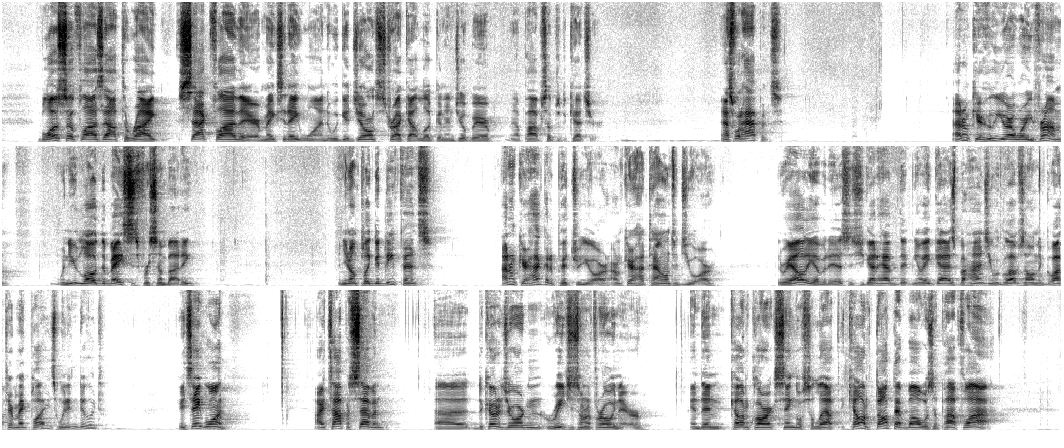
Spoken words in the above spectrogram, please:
Beloso flies out to right. Sack fly there, makes it 8 1. We get Jones strikeout looking, and Gilbert uh, pops up to the catcher. And that's what happens. I don't care who you are, where you're from. When you load the bases for somebody and you don't play good defense, I don't care how good a pitcher you are. I don't care how talented you are. The reality of it is, is you got to have the, you know eight guys behind you with gloves on to go out there and make plays. We didn't do it. It's eight one. All right, top of seven. Uh, Dakota Jordan reaches on a throwing error, and then Kellum Clark singles to left. Kellum thought that ball was a pop fly.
